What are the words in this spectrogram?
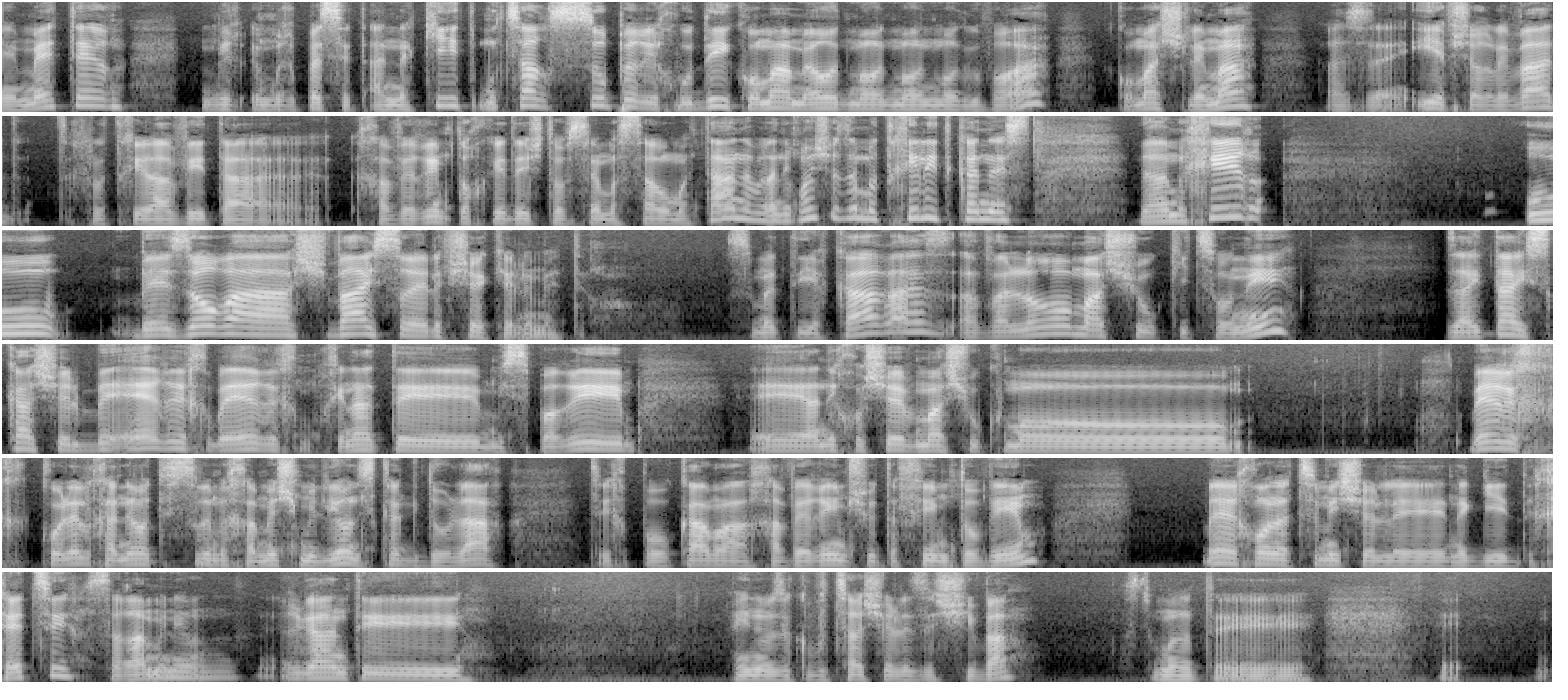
מטר, מר- מרפסת ענקית, מוצר סופר ייחודי, קומה מאוד מאוד מאוד מאוד גבוהה, קומה שלמה, אז אה, אי אפשר לבד, צריך להתחיל להביא את החברים תוך כדי שאתה עושה משא ומתן, אבל אני רואה שזה מתחיל להתכנס, והמחיר הוא באזור ה-17,000 שקל למטר. זאת אומרת, יקר אז, אבל לא משהו קיצוני. זו הייתה עסקה של בערך, בערך, מבחינת אה, מספרים, אה, אני חושב משהו כמו... בערך, כולל חניות 25 מיליון, עסקה גדולה. צריך פה כמה חברים שותפים טובים. בערך הון עצמי של אה, נגיד חצי, עשרה מיליון. ארגנתי, היינו איזה קבוצה של איזה שבעה. זאת אומרת, אה, אה,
